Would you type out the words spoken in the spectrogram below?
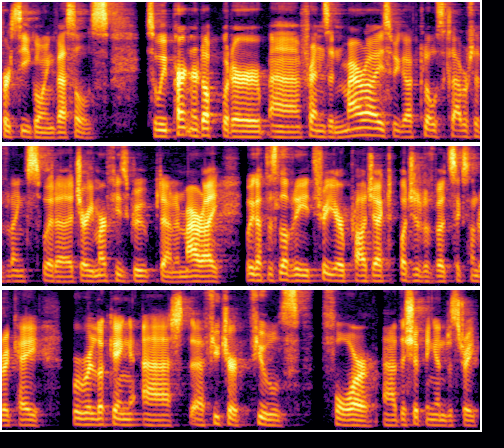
for seagoing vessels. So we partnered up with our uh, friends in MaREI. So we got close collaborative links with uh, Jerry Murphy's group down in MaREI. We got this lovely three-year project, budget of about 600k, where we're looking at uh, future fuels for uh, the shipping industry.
